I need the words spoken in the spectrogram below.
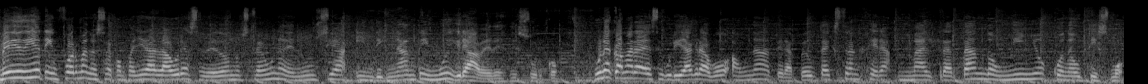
Mediodía te informa nuestra compañera Laura Acevedo nos trae una denuncia indignante y muy grave desde Surco. Una cámara de seguridad grabó a una terapeuta extranjera maltratando a un niño con autismo.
